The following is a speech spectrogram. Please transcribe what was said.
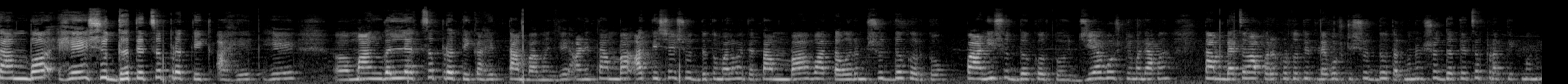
तांब हे शुद्धतेचं प्रतीक आहे. हे मांगल्याचं प्रतीक आहे तांबा म्हणजे. आणि तांबा अतिशय शुद्ध तुम्हाला माहिती आहे तांबा वातावरण शुद्ध करतो पाणी शुद्ध करतो. ज्या गोष्टीमध्ये आपण तांब्याचा वापर करतो तिथल्या गोष्टी शुद्ध होतात. म्हणून शुद्धतेचं प्रतीक म्हणून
